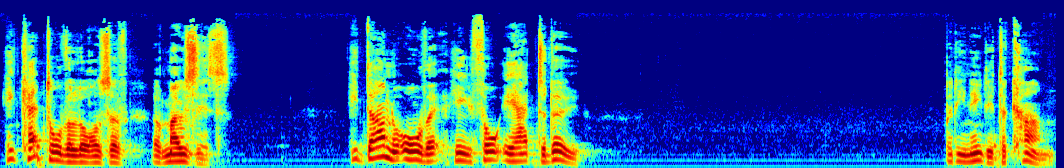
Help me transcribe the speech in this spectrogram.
He kept all the laws of, of Moses. He'd done all that he thought he had to do. But he needed to come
